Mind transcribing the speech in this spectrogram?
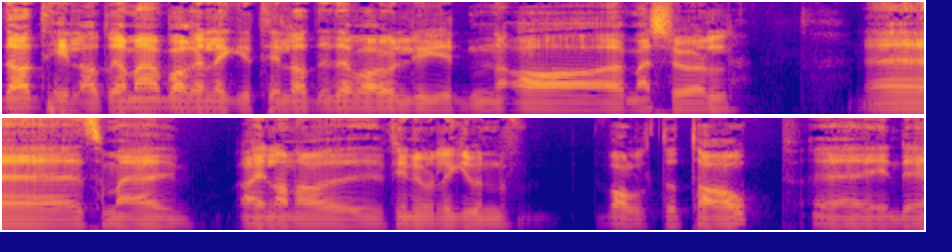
da tillater jeg meg bare å legge til at det var jo lyden av meg sjøl uh, som jeg av en eller annen finurlig grunn valgte å ta opp eh, i det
